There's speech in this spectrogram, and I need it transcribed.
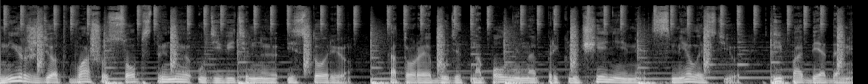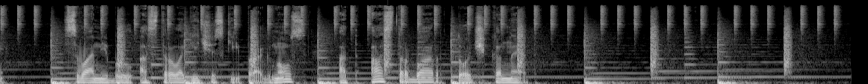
Мир ждет вашу собственную удивительную историю, которая будет наполнена приключениями, смелостью и победами. С вами был астрологический прогноз от astrobar.net.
